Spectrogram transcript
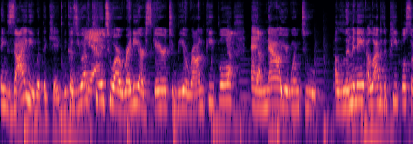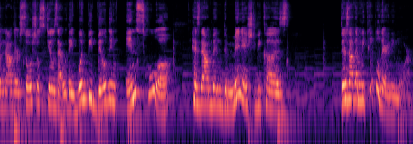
anxiety with the kids because you have yeah. kids who already are scared to be around people yep. and yep. now you're going to eliminate a lot of the people. So now their social skills that they would be building in school has now been diminished because there's not that many people there anymore.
